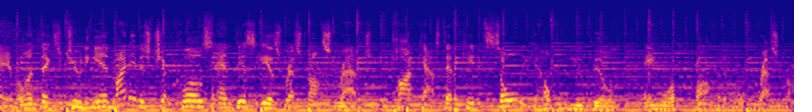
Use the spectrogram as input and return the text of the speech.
Hey everyone, thanks for tuning in. My name is Chip Klose, and this is Restaurant Strategy, a podcast dedicated solely to helping you build a more profitable restaurant.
